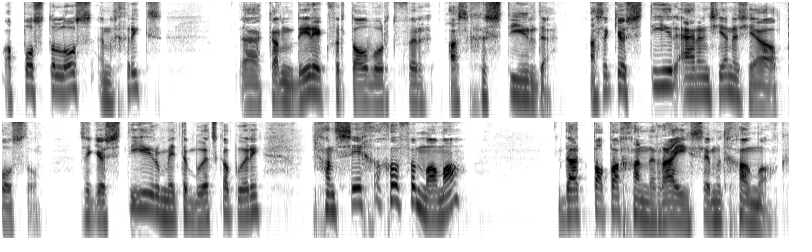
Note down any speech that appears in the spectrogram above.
apostolos in Grieks uh, kan direk vertaal word vir as gestuurde. As ek jou stuur ergens heen as jy 'n apostel. As ek jou stuur met 'n boodskap hoorie, gaan sê gou vir mamma dat pappa gaan ry, sy moet gou maak.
